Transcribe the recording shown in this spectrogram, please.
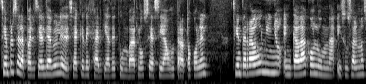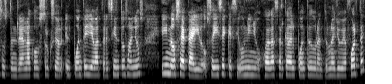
Siempre se le aparecía el diablo y le decía que dejaría de tumbarlo si hacía un trato con él. Si enterraba un niño en cada columna y sus almas sostendrían la construcción, el puente lleva 300 años y no se ha caído. Se dice que si un niño juega cerca del puente durante una lluvia fuerte,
